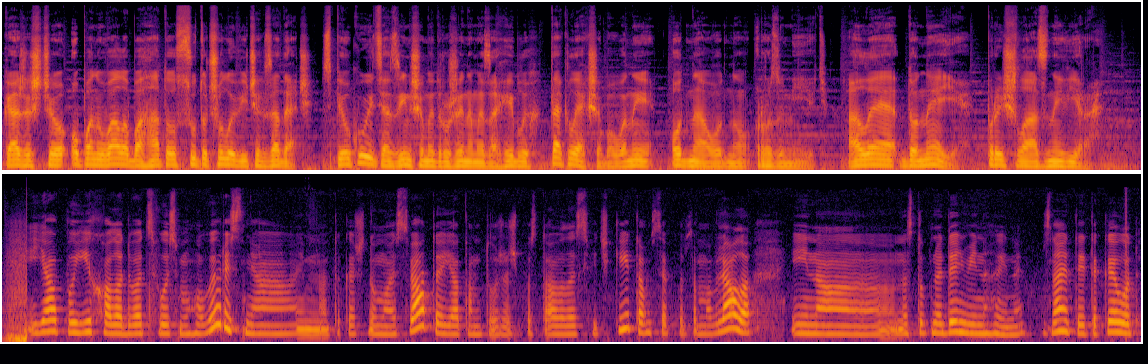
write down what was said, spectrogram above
каже, що опанувала багато суто чоловічих задач, спілкується з іншими дружинами загиблих так легше, бо вони одна одну розуміють. Але до неї прийшла зневіра. Я поїхала 28 вересня, іменно таке ж думаю, свято. Я там теж поставила свічки, там все позамовляла. І на наступний день він гине. Знаєте, і таке от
